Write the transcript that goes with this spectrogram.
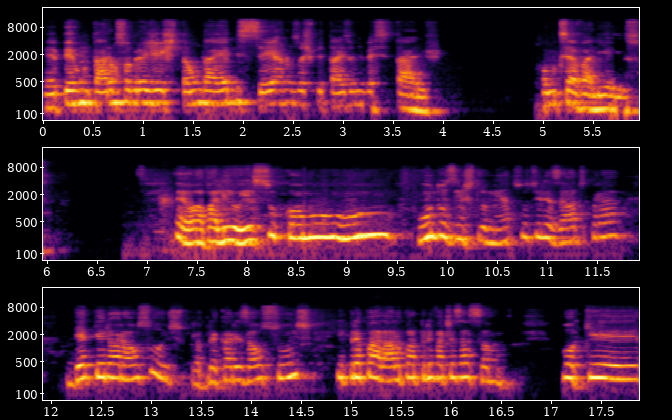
é, perguntaram sobre a gestão da EBSER nos hospitais universitários. Como que você avalia isso? Eu avalio isso como um, um dos instrumentos utilizados para deteriorar o SUS, para precarizar o SUS e prepará-lo para a privatização. Porque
